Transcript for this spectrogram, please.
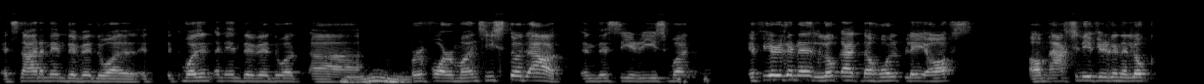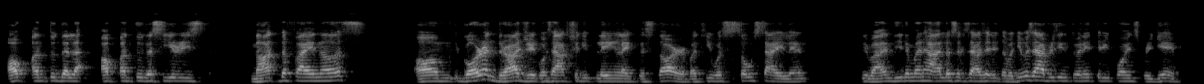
It's not an individual. It, it wasn't an individual uh, mm. performance. He stood out in this series, but if you're gonna look at the whole playoffs, um, actually, if you're gonna look up unto the up unto the series, not the finals. Um, Goran Dragic was actually playing like the star, but he was so silent. Diba? Hindi naman halos nagsasalita, but he was averaging 23 points per game.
